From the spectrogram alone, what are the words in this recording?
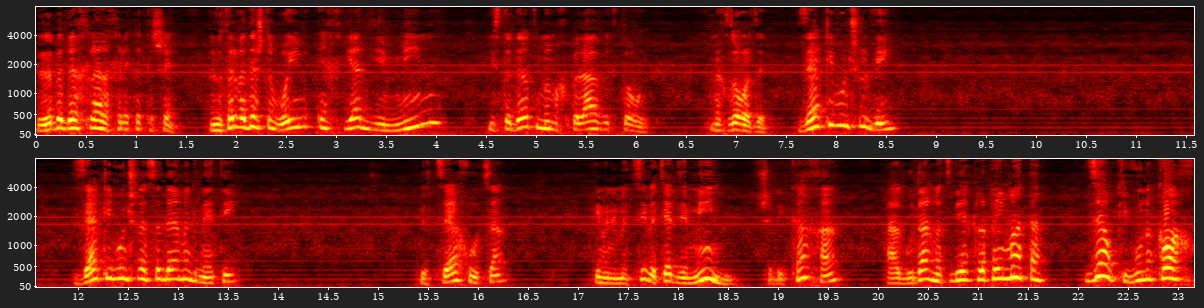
זה בדרך כלל החלק הקשה. אני רוצה לוודא שאתם רואים איך יד ימין מסתדרת עם המכפלה הוקטורית. נחזור על זה. זה הכיוון של V, זה הכיוון של השדה המגנטי. יוצא החוצה. אם אני מציב את יד ימין שלי ככה, האגודל מצביע כלפי מטה. זהו כיוון הכוח.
